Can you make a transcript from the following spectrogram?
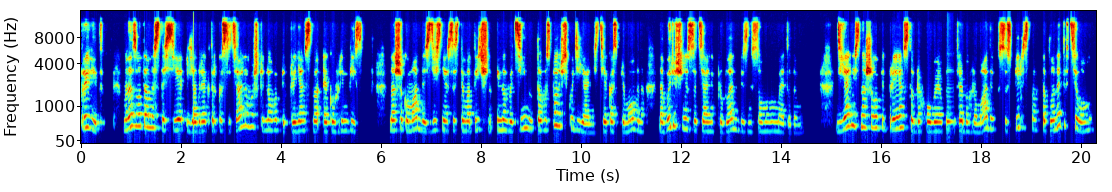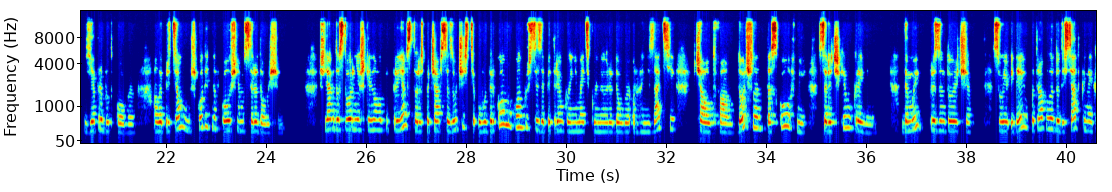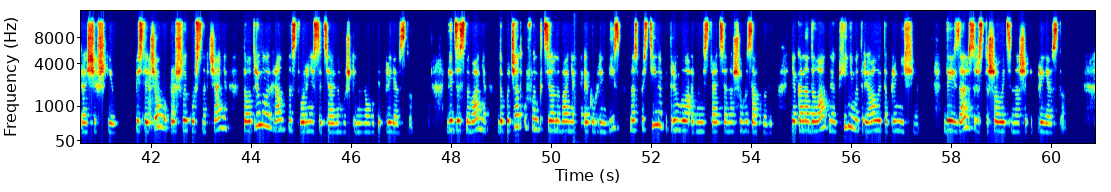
Привіт! Мене звати Анастасія і я директорка соціального шкільного підприємства «Екогрінбіз». Наша команда здійснює систематичну, інноваційну та господарську діяльність, яка спрямована на вирішення соціальних проблем бізнесовими методами. Діяльність нашого підприємства враховує потреби громади, суспільства та планети в цілому є прибутковою, але при цьому не шкодить навколишньому середовищу. Шлях до створення шкільного підприємства розпочався з участі у вибірковому конкурсі за підтримкою німецької неурядової організації Child Fund Deutschland та School of Me серед шкіл України, де ми, презентуючи свою ідею, потрапили до десятки найкращих шкіл, після чого пройшли курс навчання та отримали грант на створення соціального шкільного підприємства. Від заснування до початку функціонування «Екогрінбіз» нас постійно підтримувала адміністрація нашого закладу, яка надала необхідні матеріали та приміщення, де і зараз розташовується наше підприємство.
